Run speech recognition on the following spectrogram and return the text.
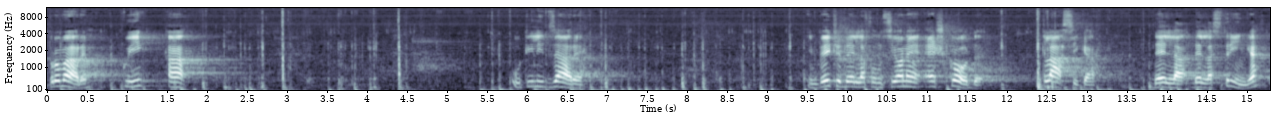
Provare qui a utilizzare invece della funzione hashcode classica della, della stringa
